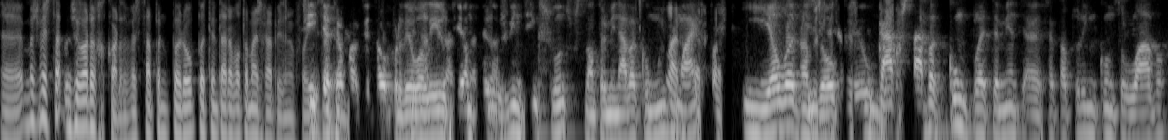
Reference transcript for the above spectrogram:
Uh, mas, Verstappen, mas agora recorda, Verstappen parou para tentar a volta mais rápida, não foi? Sim, até então, perdeu ali o tempo, os 25 segundos, porque senão terminava com muito claro, mais. Claro. E ele avisou que o carro estava completamente, a certa altura, incontrolável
